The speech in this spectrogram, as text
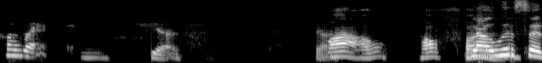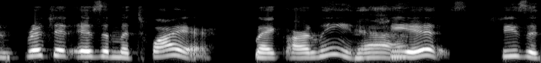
Correct. Mm, yes. yes. Wow, how fun! Now listen, Bridget is a Metoyer, like Arlene. Yeah. She is. She's a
